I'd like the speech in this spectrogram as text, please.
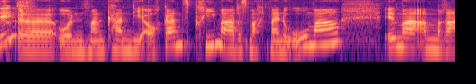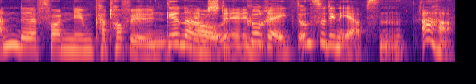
Richtig. Äh, und man kann die auch ganz prima, das macht meine Oma, immer am Rande von dem Kartoffeln Genau, hinstellen. korrekt. Und zu den Erbsen. Aha.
